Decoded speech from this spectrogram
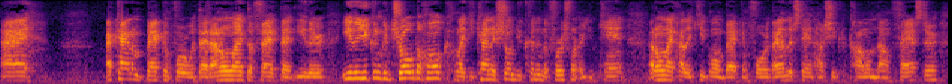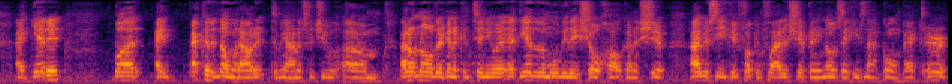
I I kind of back and forth with that. I don't like the fact that either either you can control the Hulk, like you kind of showed you could in the first one, or you can't. I don't like how they keep going back and forth. I understand how she could calm him down faster. I get it, but I I could have done without it, to be honest with you. Um, I don't know if they're to continue it. At the end of the movie, they show Hulk on a ship. Obviously, he could fucking fly the ship, and he knows that he's not going back to her.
